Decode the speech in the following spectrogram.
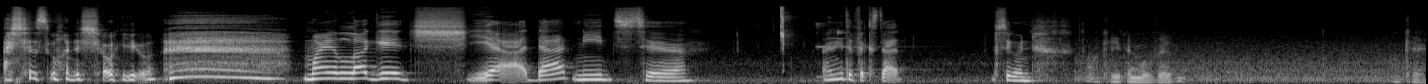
I just want to show you. My luggage. Yeah that needs to I need to fix that soon. Okay you can move it. Okay.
